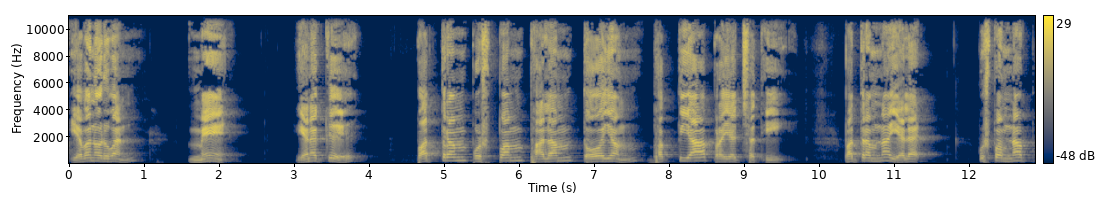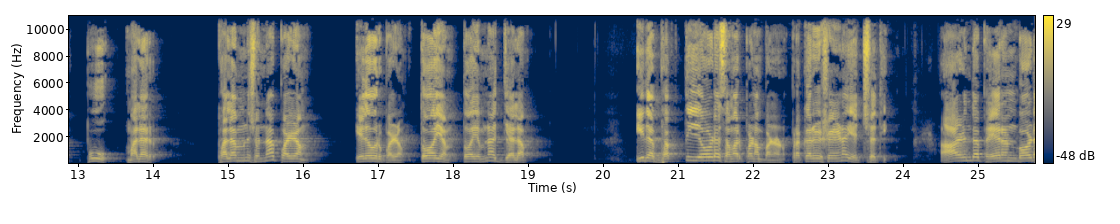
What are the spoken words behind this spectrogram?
எவனொருவன் மே எனக்கு பத்திரம் புஷ்பம் பலம் தோயம் பக்தியா பிரயச்சதி. பத்திரம்னா இலை புஷ்பம்னா பூ மலர். பலம்னு சொன்னால் பழம் ஏதோ ஒரு பழம். தோயம் தோயம்னா ஜலம். இதை பக்தியோட சமர்ப்பணம் பண்ணணும். பிரகர்ஷேன எச்சதி ஆழ்ந்த பேரன்போட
